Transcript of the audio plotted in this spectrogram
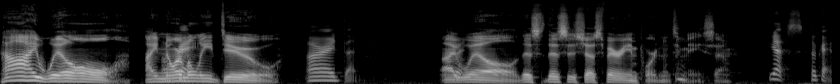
I will. I normally do. All right, then. I Good. will. This this is just very important to me. So, Yes. Okay.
